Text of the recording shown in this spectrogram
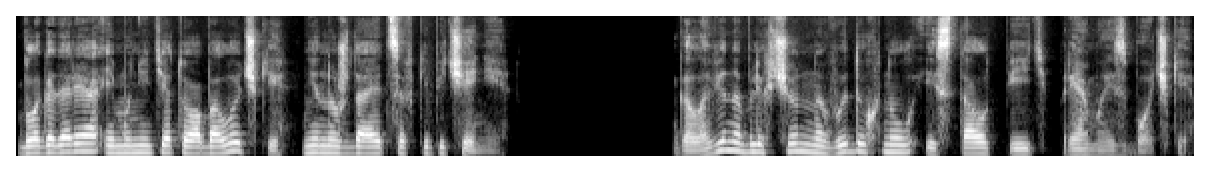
Благодаря иммунитету оболочки не нуждается в кипячении. Головин облегченно выдохнул и стал пить прямо из бочки.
